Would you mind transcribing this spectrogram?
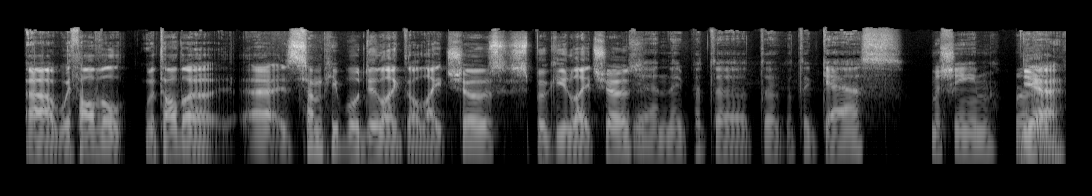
uh, with all the with all the uh, some people do like the light shows, spooky light shows, Yeah, and they put the the, the gas machine. Yeah. it?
